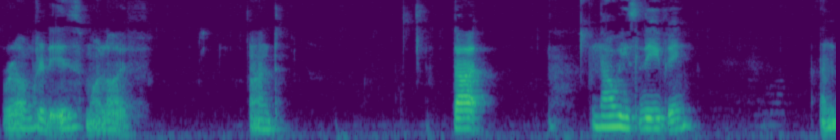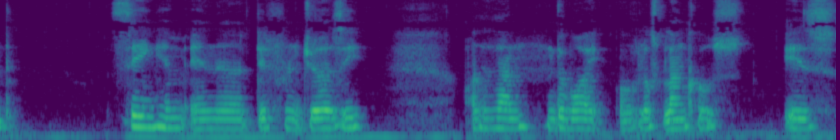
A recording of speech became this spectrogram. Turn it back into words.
Real Madrid is my life, and that now he's leaving, and seeing him in a different jersey other than the white of Los Blancos is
